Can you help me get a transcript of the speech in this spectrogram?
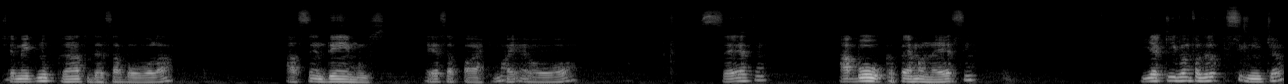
justamente no canto dessa bola. Acendemos essa parte maior, certo? A boca permanece. E aqui vamos fazer o seguinte, ó.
